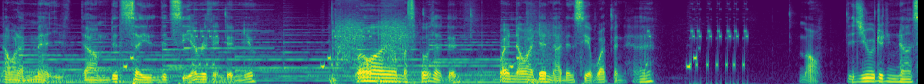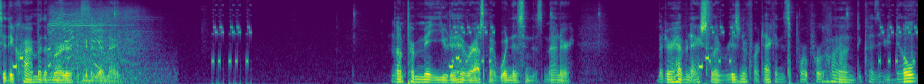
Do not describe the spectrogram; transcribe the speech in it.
Not what I meant. You um, did say you did see everything, didn't you? Well, I, um, I suppose I did. Wait, no, I didn't. I didn't see a weapon, huh? Moe, did you or did you not see the crime of the murder committed that night? Not permit you to harass my witness in this manner. Better have an excellent reason for attacking this poor, poor clown, because if you don't,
